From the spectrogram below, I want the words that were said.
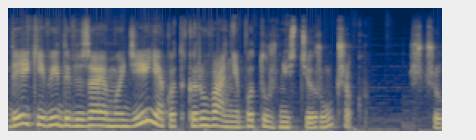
Деякі види взаємодії, як от керування потужністю ручок. Що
